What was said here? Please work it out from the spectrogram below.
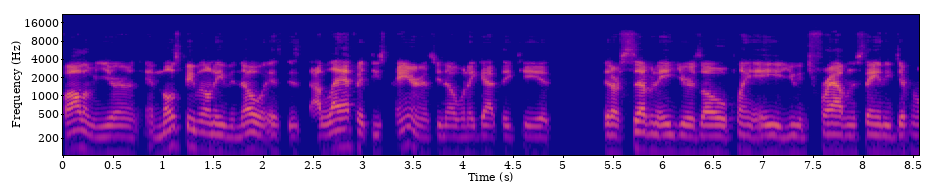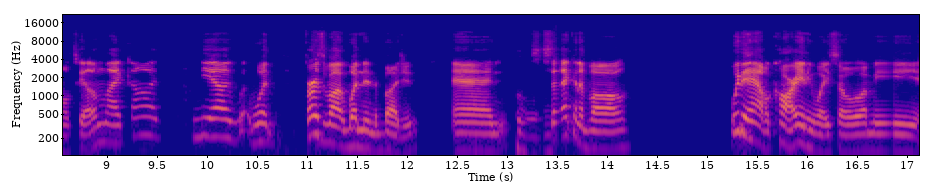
following year. And most people don't even know. It's, it's, I laugh at these parents, you know, when they got their kids that are seven, eight years old playing AAU and traveling, and staying in these different hotels. I'm like, oh, yeah. What? First of all, it wasn't in the budget, and second of all, we didn't have a car anyway. So I mean,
